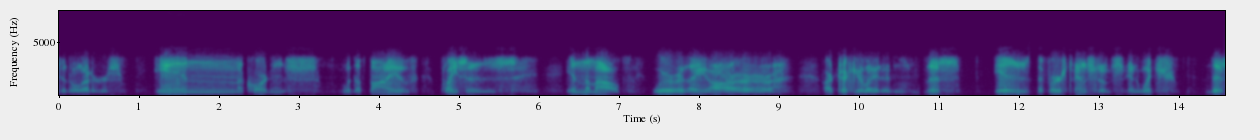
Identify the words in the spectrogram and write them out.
to the letters in accordance with the five places in the mouth where they are articulated. This is the first instance in which this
